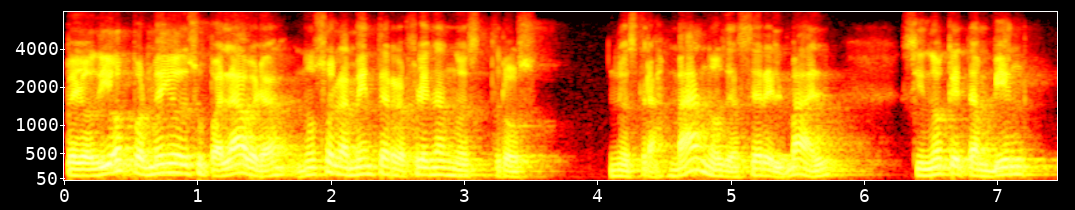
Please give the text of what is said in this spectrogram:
Pero Dios, por medio de su palabra, no solamente refrena nuestros, nuestras manos de hacer el mal, sino que también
